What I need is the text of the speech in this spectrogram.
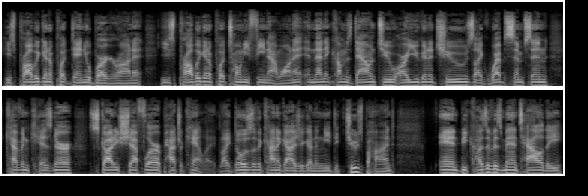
He's probably going to put Daniel Berger on it. He's probably going to put Tony Finau on it. And then it comes down to are you going to choose like Webb Simpson, Kevin Kisner, Scotty Scheffler, or Patrick Cantlay? Like those are the kind of guys you're going to need to choose behind. And because of his mentality,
